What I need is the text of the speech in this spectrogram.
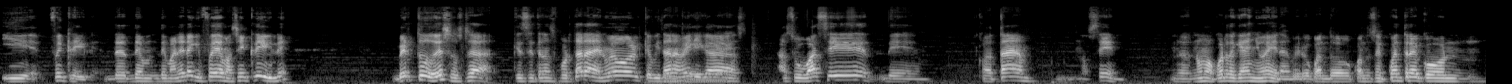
y fue increíble. De, de- de manera que fue demasiado increíble ver todo eso, o sea, que se transportara de nuevo el Capitán increíble, América a su base de cuando estaba, no sé, no, no me acuerdo qué año era, pero cuando, cuando se encuentra con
